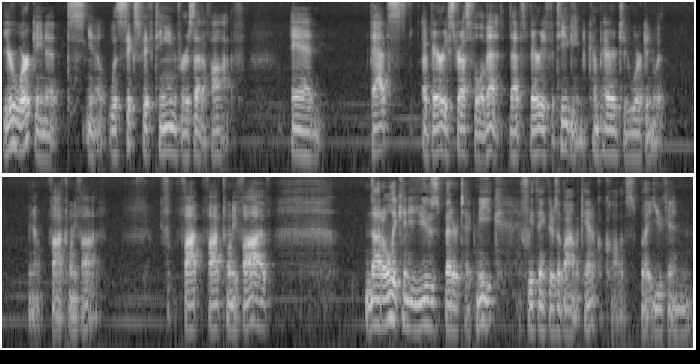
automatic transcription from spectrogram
you're working at you know with 615 for a set of five. And that's a very stressful event. That's very fatiguing compared to working with you know 525 5, 525 not only can you use better technique if we think there's a biomechanical cause but you can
